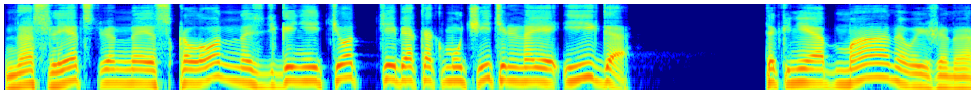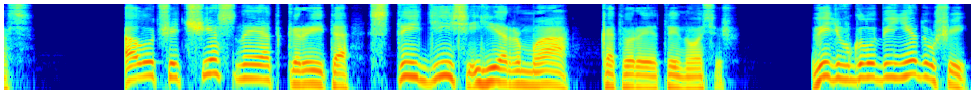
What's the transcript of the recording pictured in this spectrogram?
Наследственная склонность гнетет тебя, как мучительная ига. Так не обманывай же нас, а лучше честно и открыто стыдись ерма, которое ты носишь. Ведь в глубине души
